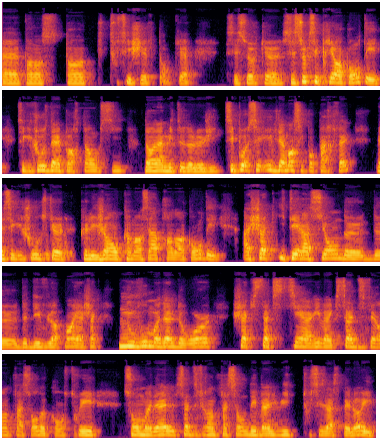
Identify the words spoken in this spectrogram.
euh, pendant, tous ces chiffres. Donc, euh, c'est sûr que c'est sûr que c'est pris en compte et c'est quelque chose d'important aussi dans la méthodologie. C'est pas, évidemment, c'est pas parfait, mais c'est quelque chose que, les gens ont commencé à prendre en compte et à chaque itération de, développement et à chaque nouveau modèle de Word, chaque statisticien arrive avec sa différente façon de construire son modèle, sa différente façon d'évaluer tous ces aspects-là et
